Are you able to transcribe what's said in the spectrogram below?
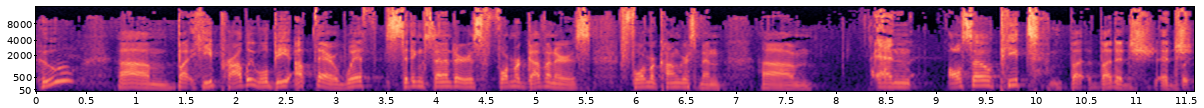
who. Um, but he probably will be up there with sitting senators, former governors, former congressmen, um, and also Pete but- Buttigieg.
